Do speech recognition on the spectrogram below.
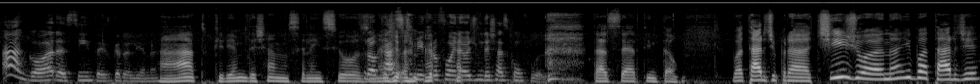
Agora sim, Thaís Carolina. Ah, tu queria me deixar no silencioso, Trocasse né? de microfone hoje me deixasse confuso. tá certo, então. Boa tarde pra ti, Joana, e boa tarde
